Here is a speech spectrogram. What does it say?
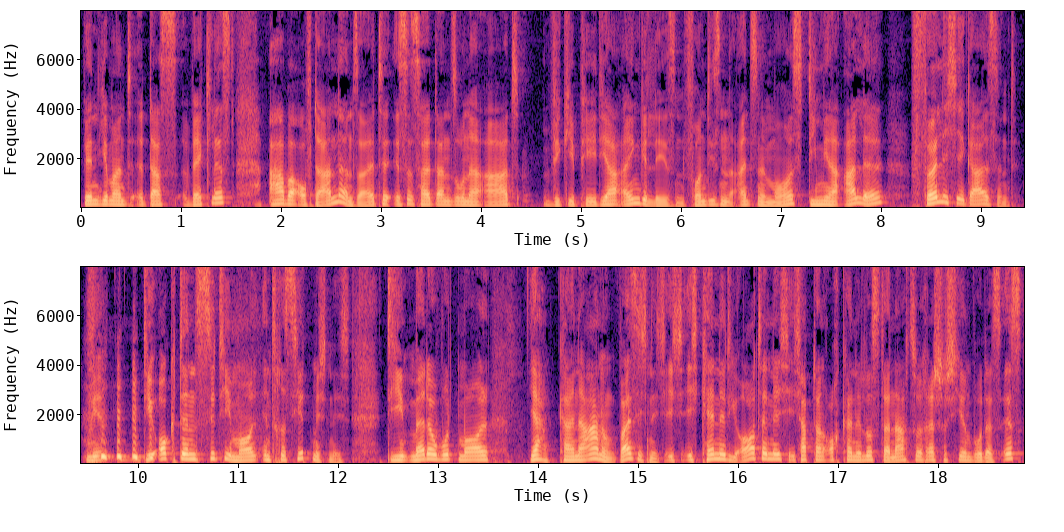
wenn jemand das weglässt. Aber auf der anderen Seite ist es halt dann so eine Art Wikipedia eingelesen von diesen einzelnen Malls, die mir alle völlig egal sind. Mir, die Ogden City Mall interessiert mich nicht. Die Meadowwood Mall, ja, keine Ahnung, weiß ich nicht. Ich, ich kenne die Orte nicht. Ich habe dann auch keine Lust danach zu recherchieren, wo das ist.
